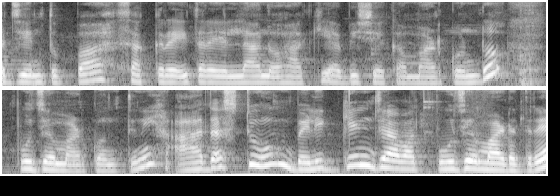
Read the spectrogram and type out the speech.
ಜೇನುತುಪ್ಪ, ಸಕ್ಕರೆ ಈ ಥರ ಎಲ್ಲನೂ ಹಾಕಿ ಅಭಿಷೇಕ ಮಾಡಿಕೊಂಡು ಪೂಜೆ ಮಾಡ್ಕೊತೀನಿ. ಆದಷ್ಟು ಬೆಳಿಗ್ಗಿನ ಜಾವ ಪೂಜೆ ಮಾಡಿದ್ರೆ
